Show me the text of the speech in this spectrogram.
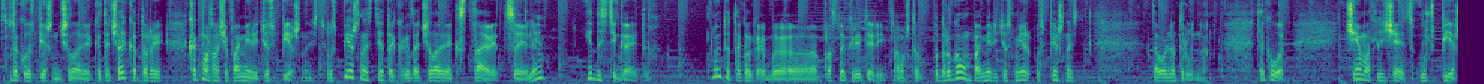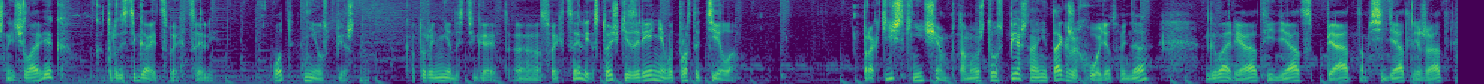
Кто такой успешный человек? Это человек, который... Как можно вообще померить успешность? Успешность — это когда человек ставит цели и достигает их. Ну, это такой как бы э, простой критерий, потому что по-другому померить успешность довольно трудно. Так вот, чем отличается успешный человек, который достигает своих целей, от неуспешного, который не достигает э, своих целей с точки зрения вот просто тела? Практически ничем, потому что успешно они также ходят, да, говорят, едят, спят, там, сидят, лежат.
